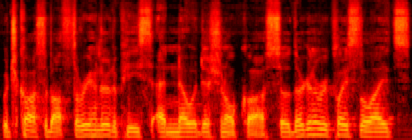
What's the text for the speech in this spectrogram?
which costs about 300 a piece at no additional cost. So they're going to replace the lights,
